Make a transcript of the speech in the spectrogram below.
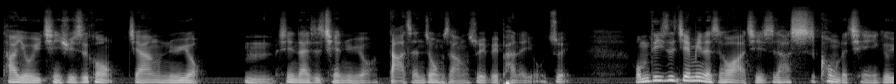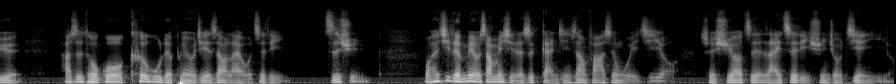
他由于情绪失控，将女友，嗯，现在是前女友打成重伤，所以被判了有罪。我们第一次见面的时候啊，其实是他失控的前一个月。他是透过客户的朋友介绍来我这里咨询，我还记得没有上面写的是感情上发生危机哦，所以需要这来这里寻求建议哦。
